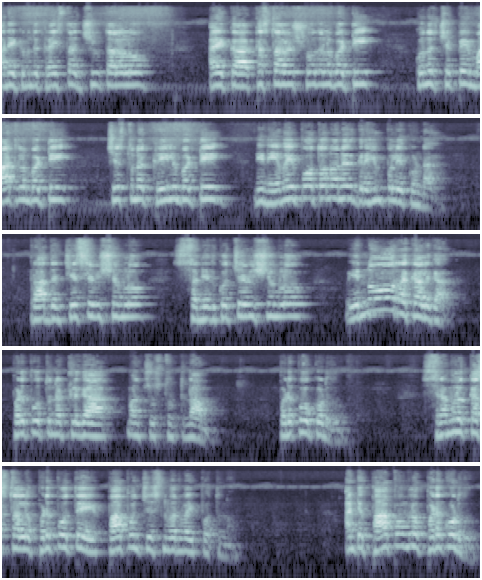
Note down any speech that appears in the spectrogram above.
అనేక మంది క్రైస్తవ జీవితాలలో ఆ యొక్క కష్టాలు శోధనలు బట్టి కొందరు చెప్పే మాటలను బట్టి చేస్తున్న క్రియలు బట్టి నేను ఏమైపోతానో అనేది గ్రహింపలేకుండా ప్రార్థన చేసే విషయంలో సన్నిధికి వచ్చే విషయంలో ఎన్నో రకాలుగా పడిపోతున్నట్లుగా మనం చూస్తుంటున్నాం. పడిపోకూడదు. శ్రమలు కష్టాల్లో పడిపోతే పాపం చేసిన వారిని అయిపోతున్నాం. అంటే పాపంలో పడకూడదు.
